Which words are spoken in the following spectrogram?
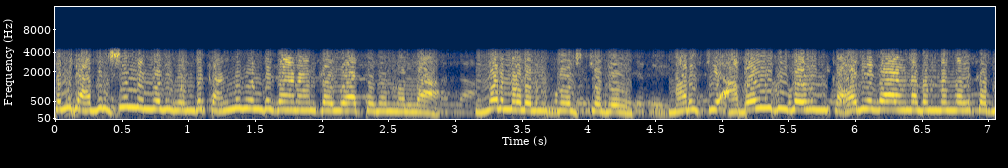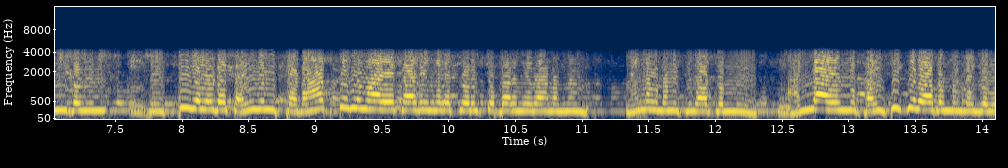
എന്നിട്ട് അദൃശ്യം എന്നതുകൊണ്ട് കണ്ണുകൊണ്ട് കാണാൻ കഴിയാത്തതെന്നല്ല. ഇവർ മുതൽ ഉദ്ദേശിച്ചത് മറിച്ച് അഭൗതികയും കാര്യകാരണ ബന്ധങ്ങൾക്ക് അതീതവും സൃഷ്ടികളുടെ കയ്യിൽ പെടാത്തതുമായ കാര്യങ്ങളെക്കുറിച്ച് പറഞ്ഞതാണെന്നും ഞങ്ങൾ മനസ്സിലാക്കുന്നു. അല്ല എന്ന് പൈസയ്ക്ക് വാദമുണ്ടെങ്കിൽ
